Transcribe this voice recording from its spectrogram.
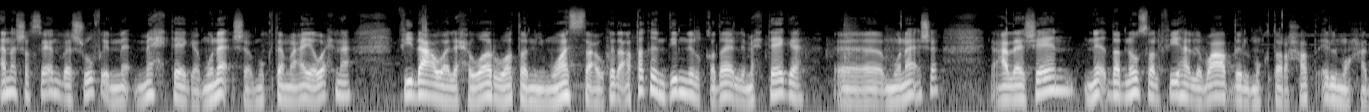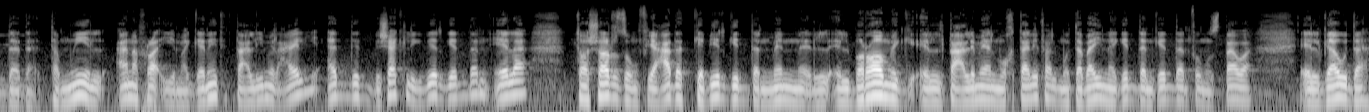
أنا شخصيا بشوف إن محتاجة مناقشة مجتمعية وإحنا في دعوة لحوار وطني موسع وكده. أعتقد إن دي من القضايا اللي محتاجة مناقشة علشان نقدر نوصل فيها لبعض المقترحات المحددة. تمويل أنا في رأيي مجانية التعليم العالي أدت بشكل كبير جدا إلى تشرذم في عدد كبير جدا من ال- البرامج التعليمية المختلفة المتباينة جدا جدا في مستوى الجودة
